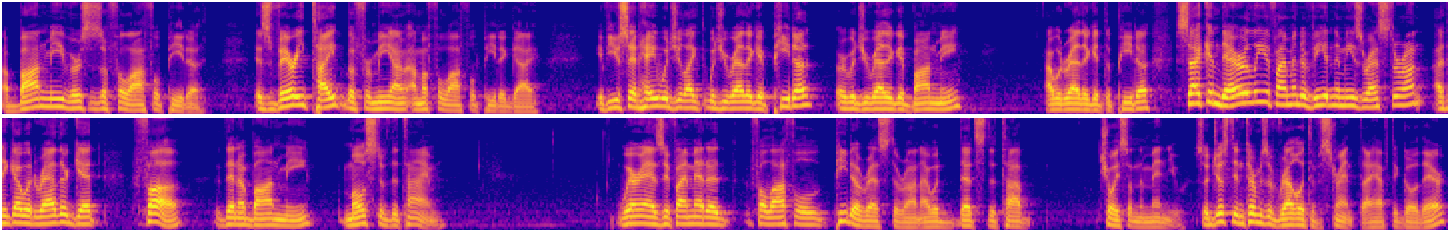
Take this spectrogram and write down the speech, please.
A banh mi versus a falafel pita. It's very tight, but for me, I'm, I'm a falafel pita guy. If you said, "Hey, would you like? Would you rather get pita or would you rather get banh mi?" I would rather get the pita. Secondarily, if I'm at a Vietnamese restaurant, I think I would rather get pho than a banh mi most of the time. Whereas if I'm at a falafel pita restaurant, I would that's the top choice on the menu. So just in terms of relative strength, I have to go there.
